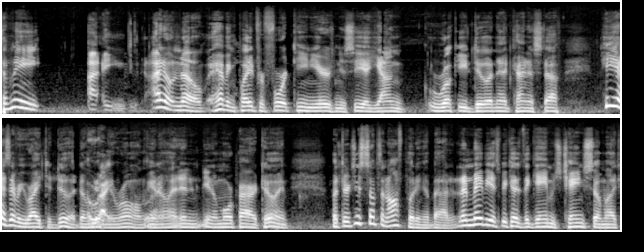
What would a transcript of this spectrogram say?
to me, I I don't know. Having played for 14 years, and you see a young rookie doing that kind of stuff, he has every right to do it. Don't get me Right, wrong. You know, and, and you know, more power to him. But there's just something off-putting about it, and maybe it's because the game has changed so much.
